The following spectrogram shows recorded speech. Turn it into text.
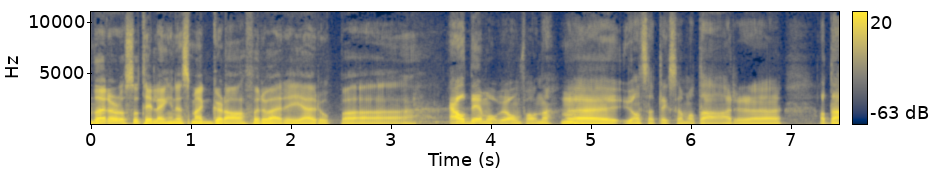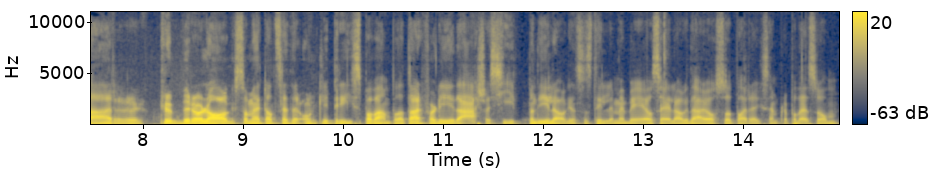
Der er det også tilhengere som er glad for å være i Europa. Ja, og det må vi omfavne. Mm. Uh, uansett liksom at det, er, eh, at det er klubber og lag som helt tatt setter ordentlig pris på å være med på dette. her, Fordi det er så kjipt med de lagene som stiller med B- og C-lag. Det er jo også et par eksempler på det som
